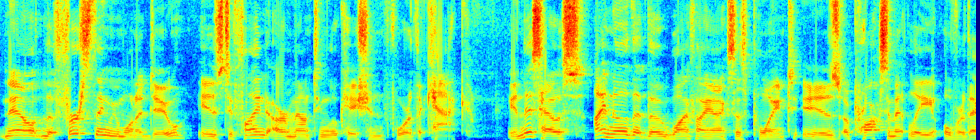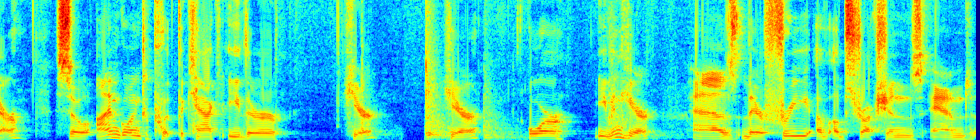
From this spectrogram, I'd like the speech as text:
Now, the first thing we want to do is to find our mounting location for the CAC. In this house, I know that the Wi-Fi access point is approximately over there, so I'm going to put the CAC either here, here, or even here, as they're free of obstructions and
